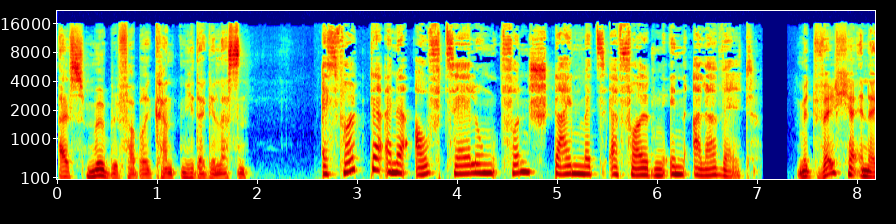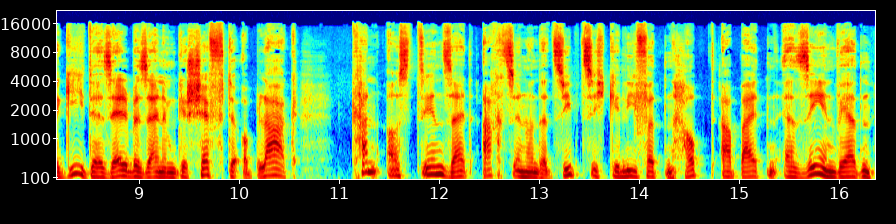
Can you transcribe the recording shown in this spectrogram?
als Möbelfabrikant niedergelassen. Es folgte eine Aufzählung von Steinmetz Erfolgen in aller Welt. Mit welcher Energie derselbe seinem Geschäfte oblag, kann aus den seit 1870 gelieferten Hauptarbeiten ersehen werden,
